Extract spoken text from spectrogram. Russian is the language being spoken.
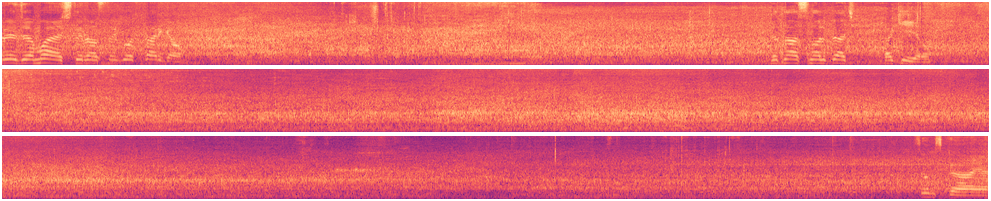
3 мая 14 год Харьков. Пятнадцать ноль пять по Киеву. Сумская.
